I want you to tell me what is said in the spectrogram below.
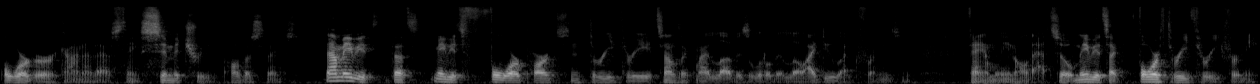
order, kind of those things, symmetry, all those things. Now maybe it's that's maybe it's four parts and three three. It sounds like my love is a little bit low. I do like friends and family and all that. So maybe it's like four three three for me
